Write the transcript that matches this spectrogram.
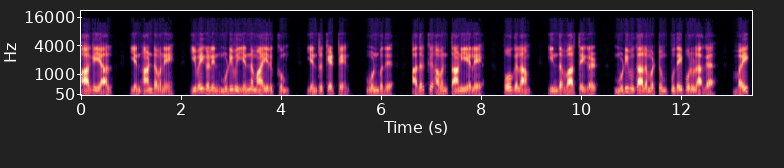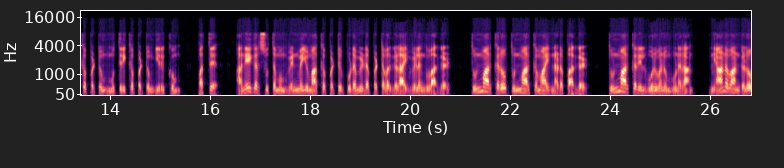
ஆகையால் என் ஆண்டவனே இவைகளின் முடிவு என்னமாயிருக்கும்? என்று கேட்டேன். ஒன்பது அதற்கு அவன் தானியேலே போகலாம். இந்த வார்த்தைகள் முடிவு காலமட்டும் புதைபொருளாக வைக்கப்பட்டும் முத்திரிக்கப்பட்டும் இருக்கும். பத்து அநேகர் சுத்தமும் வெண்மையுமாக்கப்பட்டு புடமிடப்பட்டவர்களாய் விளங்குவார்கள். துன்மார்க்கரோ துன்மார்க்கமாய் நடப்பார்கள். துன்மார்க்கரில் ஒருவனும் உணரான். ஞானவான்களோ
